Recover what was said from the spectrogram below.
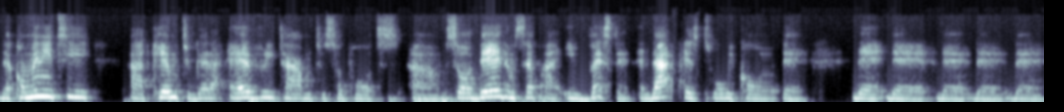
The community uh, came together every time to support. Um, so they themselves are invested, and that is what we call the the the the the, the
